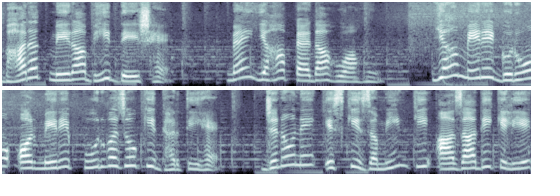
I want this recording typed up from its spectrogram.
भारत मेरा भी देश है। मैं यहाँ पैदा हुआ हूँ। यह मेरे गुरुओं और मेरे पूर्वजों की धरती है, जिन्होंने इसकी ज़मीन की आज़ादी के लिए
